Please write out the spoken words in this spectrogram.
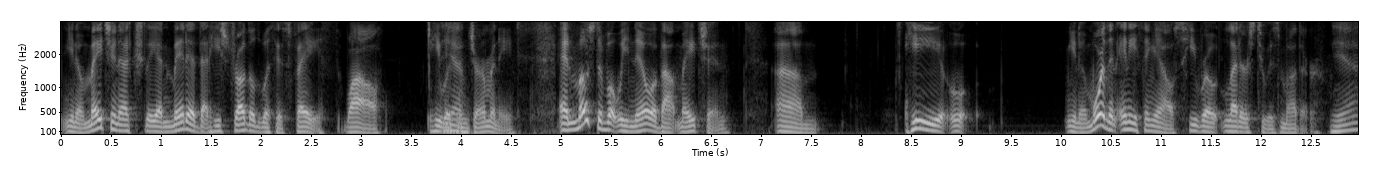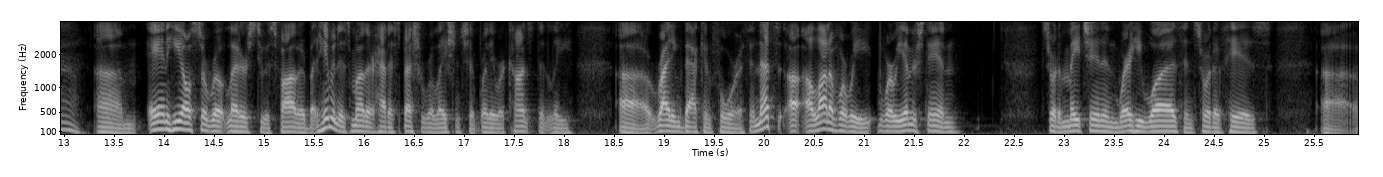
you know, Machen actually admitted that he struggled with his faith while he was Yeah. in Germany. And most of what we know about Machen, um, he, you know, more than anything else, he wrote letters to his mother. yeah. Um, and he also wrote letters to his father, but him and his mother had a special relationship where they were constantly uh, writing back and forth, and that's a, a lot of where we where we understand sort of Machen and where he was and sort of his uh,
